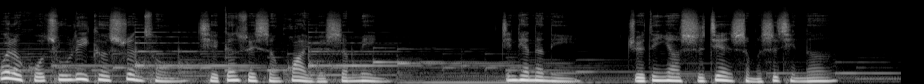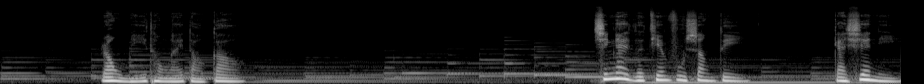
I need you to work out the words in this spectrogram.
为了活出立刻顺从且跟随神话语的生命，今天的你决定要实践什么事情呢？让我们一同来祷告。亲爱的天父上帝，感谢你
